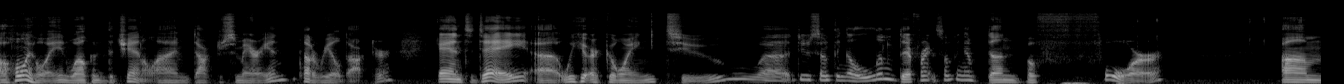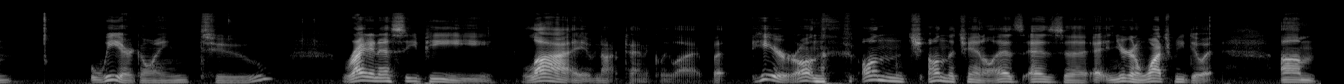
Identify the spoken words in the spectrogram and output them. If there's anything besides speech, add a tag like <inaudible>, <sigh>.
Ahoy hoy and welcome to the channel. I'm Dr. Sumerian, not a real doctor, and today uh, we <laughs> are going to uh, do something a little different, something I've done before. Um, we are going to write an SCP live, not technically live, but here on <laughs> on on the channel as as uh, and you're gonna watch me do it. Um,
